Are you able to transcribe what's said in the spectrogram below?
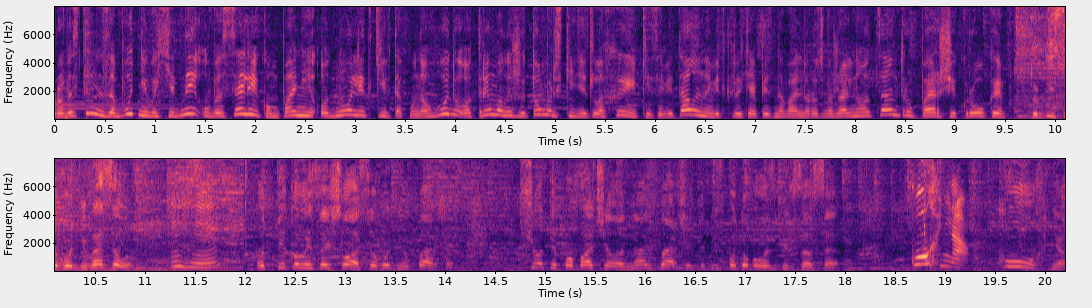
Провести незабутній вихідний у веселій компанії однолітків. Таку нагоду отримали житомирські дітлахи, які завітали на відкриття пізнавально-розважального центру перші кроки. Тобі сьогодні весело? Угу. От ти коли зайшла сьогодні вперше, що ти побачила найперше і тобі сподобалось більш за все? Кухня. Кухня!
